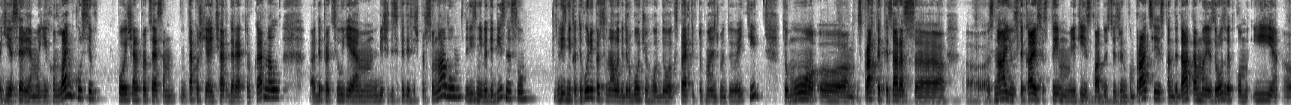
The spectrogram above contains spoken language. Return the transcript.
є серія моїх онлайн-курсів по HR-процесам. Також я HR-директор Kernel, де працює більше 10 тисяч персоналу, різні види бізнесу, різні категорії персоналу від робочого до експертів топ-менеджменту і IT. Тому е, з практики зараз е, знаю, стикаюся з тим, які є складності з ринком праці, з кандидатами, з розвитком, і е,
